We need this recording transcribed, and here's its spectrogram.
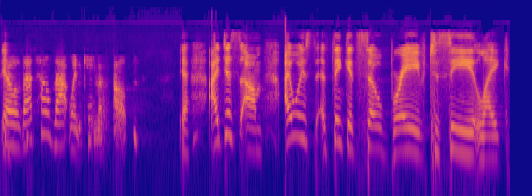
Yeah. So that's how that one came about. Yeah, I just um, I always think it's so brave to see like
